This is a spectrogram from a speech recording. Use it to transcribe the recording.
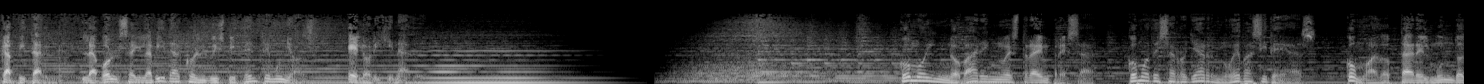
Capital, la bolsa y la vida con Luis Vicente Muñoz, el original. ¿Cómo innovar en nuestra empresa? ¿Cómo desarrollar nuevas ideas? ¿Cómo adoptar el mundo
